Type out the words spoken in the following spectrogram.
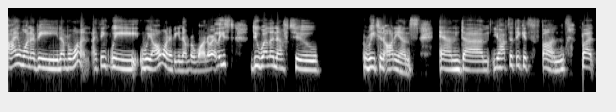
I want to be number 1. I think we we all want to be number 1 or at least do well enough to reach an audience. And um, you have to think it's fun but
